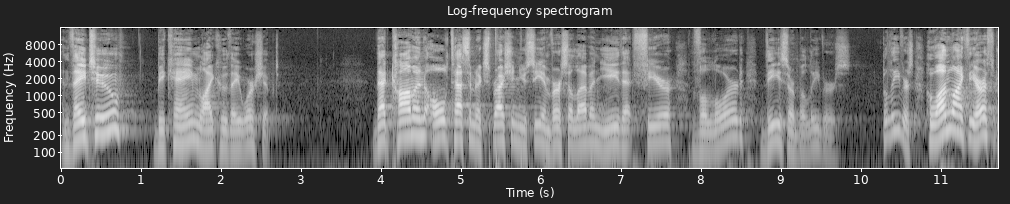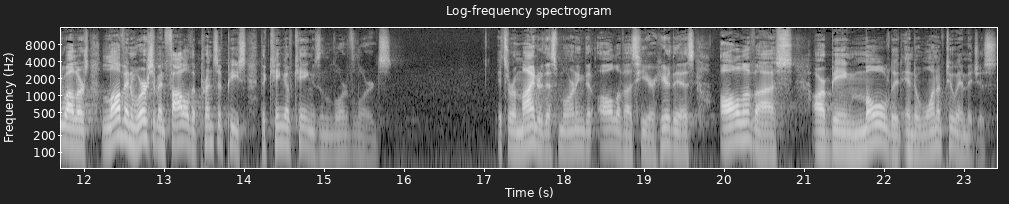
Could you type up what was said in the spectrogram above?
And they too became like who they worshiped. That common Old Testament expression you see in verse 11, ye that fear the Lord, these are believers. Believers who, unlike the earth dwellers, love and worship and follow the Prince of Peace, the King of Kings and the Lord of Lords. It's a reminder this morning that all of us here, hear this, all of us are being molded into one of two images.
